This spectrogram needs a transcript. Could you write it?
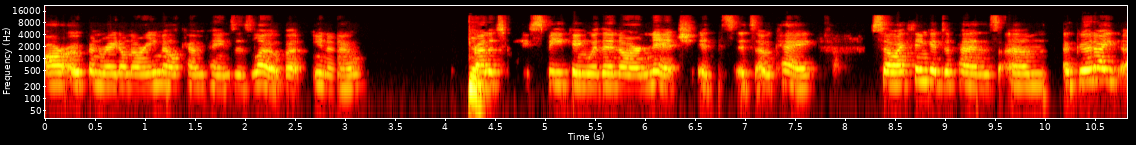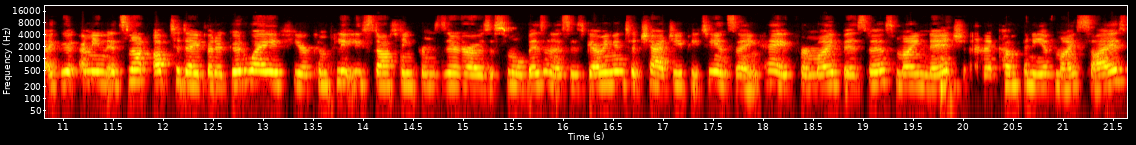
our open rate on our email campaigns is low. But you know, yeah. relatively speaking, within our niche, it's it's okay. So I think it depends. Um, a good, I, a good, I mean, it's not up to date, but a good way if you're completely starting from zero as a small business is going into Chat GPT and saying, "Hey, for my business, my niche, and a company of my size,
